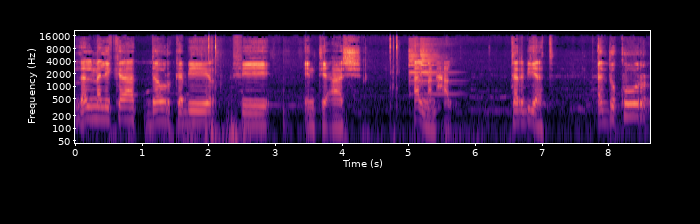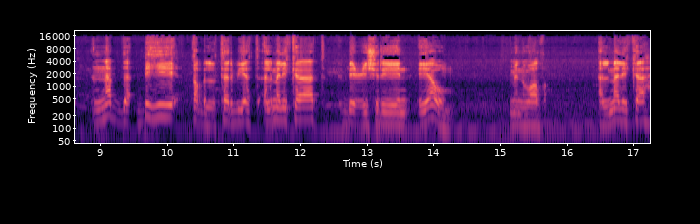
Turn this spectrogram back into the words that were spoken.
للملكات دور كبير في انتعاش المنحل. تربية الذكور نبدأ به قبل تربية الملكات بعشرين يوم من وضع الملكة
